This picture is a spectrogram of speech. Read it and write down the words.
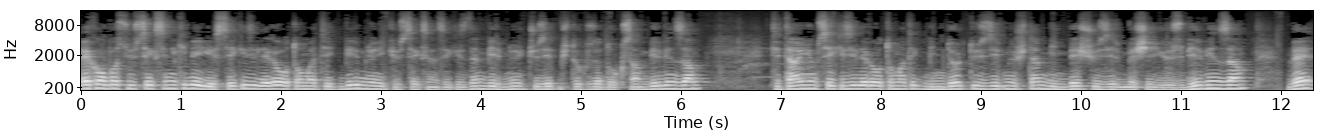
EcoBoost 182 beygir 8 ileri otomatik 1 milyon 288'den 1 milyon 379'a 91 bin zam. Titanium 8 ileri otomatik 1423'ten 1525'e 101 bin zam ve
